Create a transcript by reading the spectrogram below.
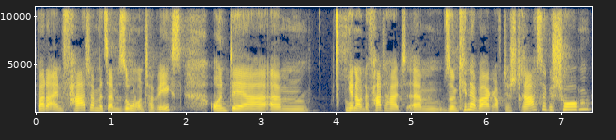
war da ein Vater mit seinem Sohn unterwegs und der, ähm, Genau, der Vater hat ähm, so einen Kinderwagen auf der Straße geschoben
